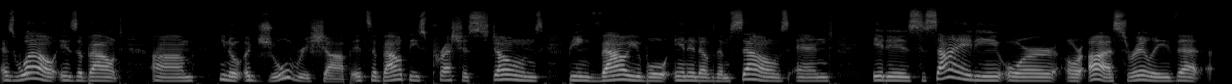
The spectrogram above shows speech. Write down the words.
as well is about, um, you know, a jewelry shop. It's about these precious stones being valuable in and of themselves, and it is society or or us really that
